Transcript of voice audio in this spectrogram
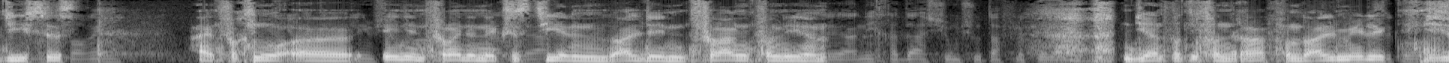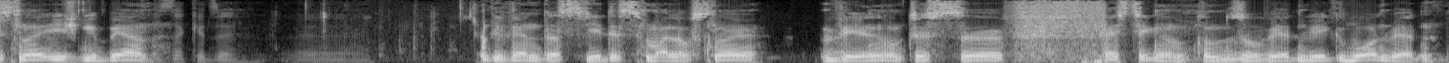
Dies ist einfach nur äh, in den Freunden existieren, all den Fragen von ihnen. Die Antworten von Raf und Allmählich, dieses neue Ich gebären. Wir werden das jedes Mal aufs Neue wählen und es äh, festigen. Und so werden wir geboren werden.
